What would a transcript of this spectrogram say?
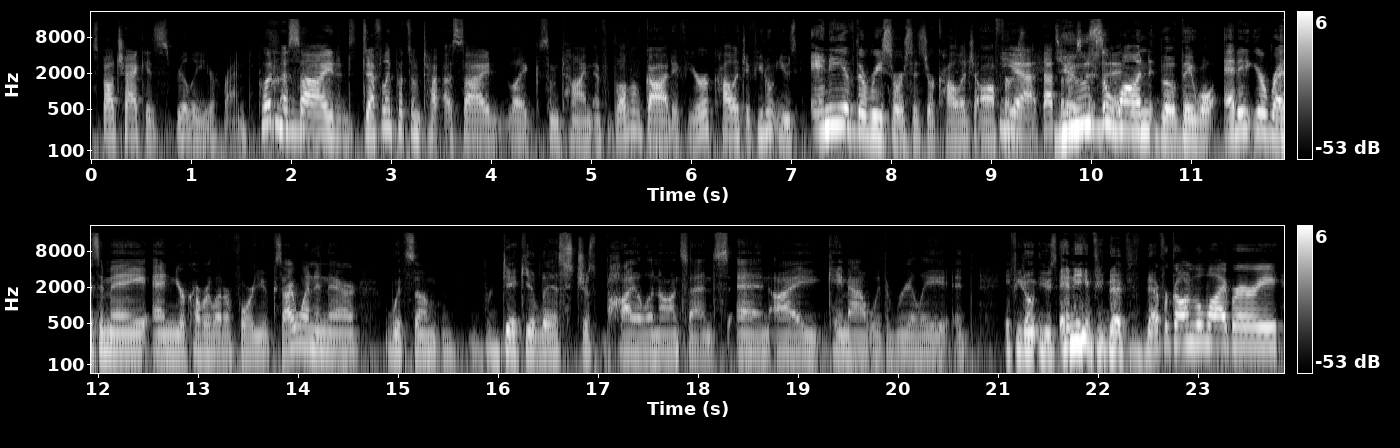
spell check is really your friend. Put hmm. aside, definitely put some t- aside, like some time. And for the love of God, if you're a college, if you don't use any of the resources your college offers, Yeah, that's what I was use the gonna say. one. though They will edit your resume and your cover letter for you. Because I went in there with some ridiculous, just pile of nonsense, and I came out with really. It, if you don't use any, if, you, you've never gone to the library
